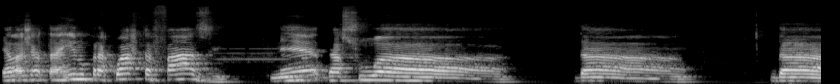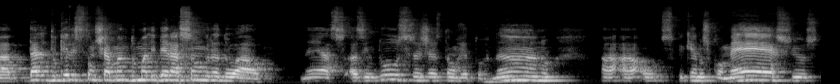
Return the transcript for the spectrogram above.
ela já está indo para a quarta fase né, da sua da, da, da, do que eles estão chamando de uma liberação gradual. Né? As, as indústrias já estão retornando, a, a, os pequenos comércios,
